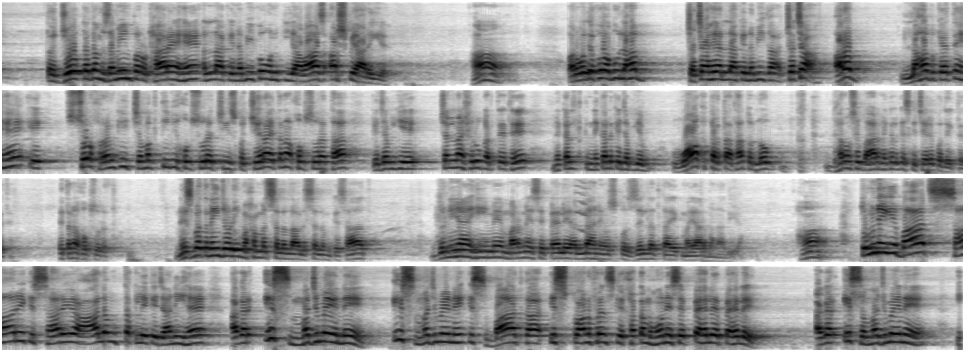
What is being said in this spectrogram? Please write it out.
تو جو قدم زمین پر اٹھا رہے ہیں، اللہ کے نبی کو ان کی آواز عرش پہ آ رہی ہے۔ ہاں اور وہ دیکھو ابو لہب، چچا ہے اللہ کے نبی کا۔ چچا، عرب، لہب کہتے ہیں ایک سرخ رنگ کی چمکتی ہوئی خوبصورت چیز کو۔ چہرہ اتنا خوبصورت تھا کہ جب یہ چلنا شروع کرتے تھے، نکل نکل کے جب یہ واک کرتا تھا تو لوگ گھروں سے باہر نکل کے اس کے چہرے کو دیکھتے تھے۔ اتنا خوبصورت نسبت نہیں جوڑی محمد صلی اللہ علیہ وسلم کے ساتھ۔ دنیا ہی میں مرنے سے پہلے اللہ نے اس کو ذلت کا ایک معیار بنا دیا۔ ہاں تم نے یہ بات سارے کے سارے عالم تک لے کے جانی ہے، اگر اس مجمع نے، اس مجمع نے اس بات کا، اس کانفرنس کے ختم ہونے سے پہلے پہلے، اگر اس مجمع نے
